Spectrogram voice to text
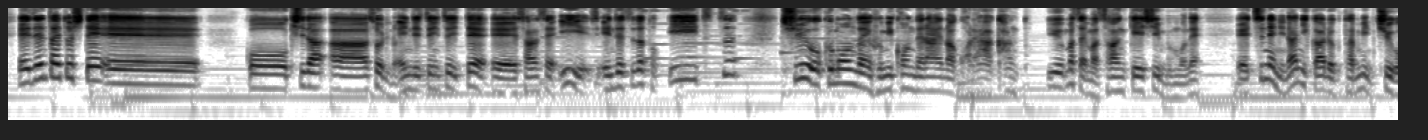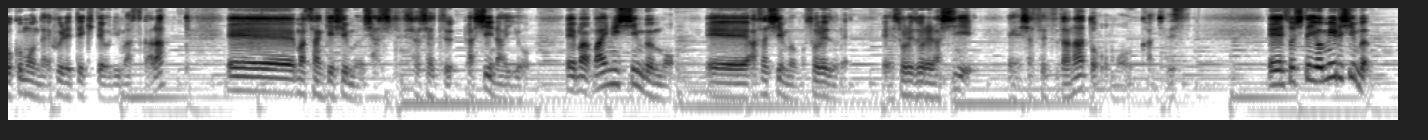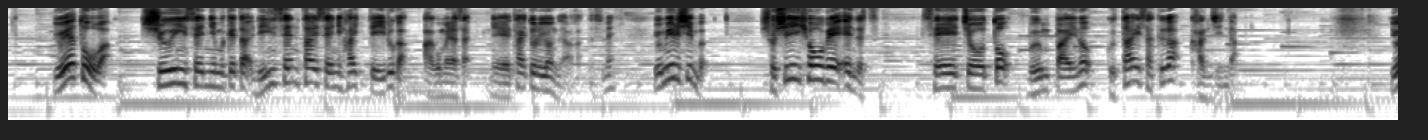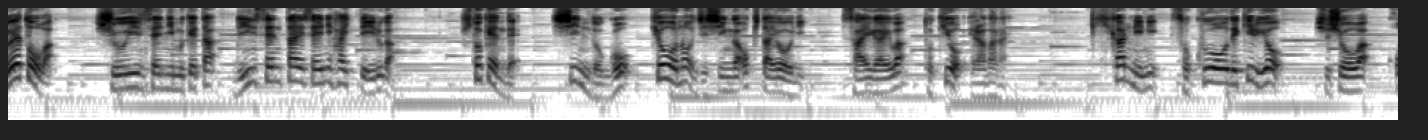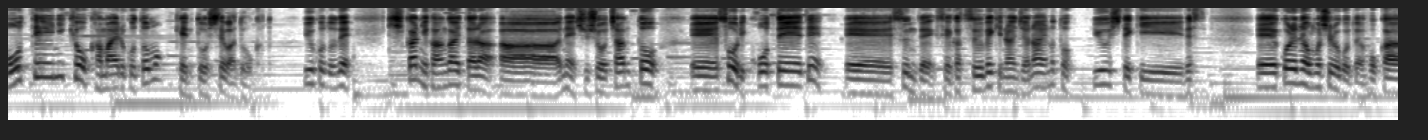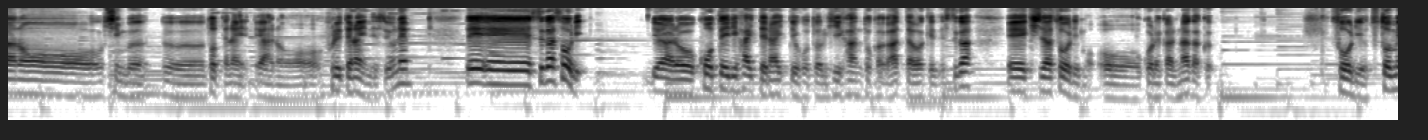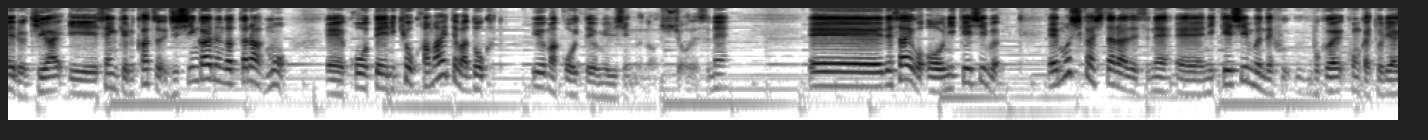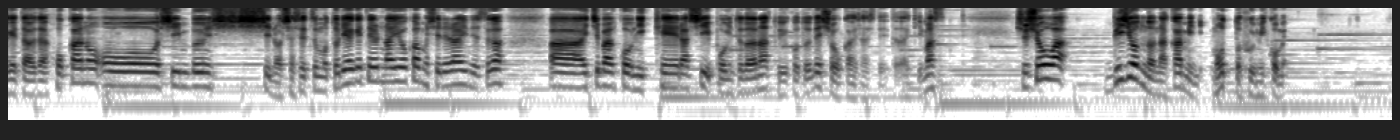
え、全体として、えー、こう、岸田総理の演説について、えー、賛成、いい演説だと言いつつ、中国問題に踏み込んでないのはこれはあかんという、まさにまあ産経新聞もね、えー、常に何かあるたびに中国問題触れてきておりますから、えー、まあ、産経新聞の社説らしい内容、えー、まあ、毎日新聞も、えー、朝日新聞もそれぞれ、えそれぞれらしい、え社説だなと思う感じです。えそして読売新聞、与野党は衆院選に向けた臨戦態勢に入っているが、あ、ごめんなさい、えタイトル読んでなかったですね。読売新聞、所信表明演説、成長と分配の具体策が肝心だ。与野党は衆院選に向けた臨戦態勢に入っているが、首都圏で震度5強の地震が起きたように、災害は時を選ばない。危機管理に即応できるよう、首相は公邸に今日構えることも検討してはどうかということで、危機管理考えたら、あね、首相ちゃんと、えー、総理公邸で、えー、住んで生活するべきなんじゃないのという指摘です。えー、これね、面白いことに他の新聞、取ってない、あの触れてないんですよね。で、えー、菅総理、いや、あの、皇帝に入ってないっていうことの批判とかがあったわけですが、えー、岸田総理も、これから長く、総理を務める気概、選挙に勝つ自信があるんだったら、もう、えー、皇帝に今日構えてはどうかという、まあ、こういった読売新聞の主張ですね。えー、で、最後、日経新聞。え、もしかしたらですね、えー、日経新聞で僕が今回取り上げた他の新聞紙の社説も取り上げている内容かもしれないんですが、あ一番こう日経らしいポイントだなということで紹介させていただきます。首相はビジョンの中身にもっと踏み込め。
